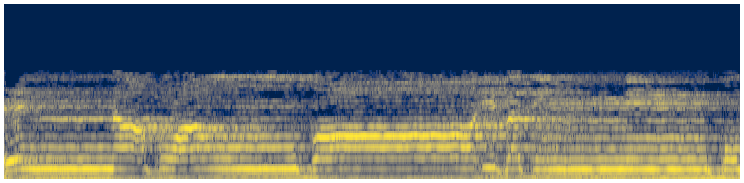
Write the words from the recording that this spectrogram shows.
إِن نَّعْفُ عَن طَائِفَةٍ مِّنكُمْ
